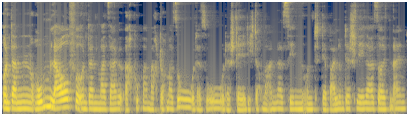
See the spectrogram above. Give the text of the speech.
und dann rumlaufe und dann mal sage, ach guck mal, mach doch mal so oder so oder stell dich doch mal anders hin und der Ball und der Schläger sollten ein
